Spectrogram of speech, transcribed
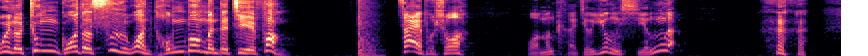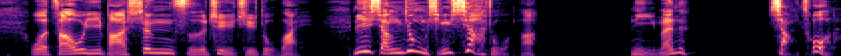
为了中国的四万同胞们的解放。再不说，我们可就用刑了。呵呵。我早已把生死置之度外，你想用刑吓住我吗？你们想错了。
